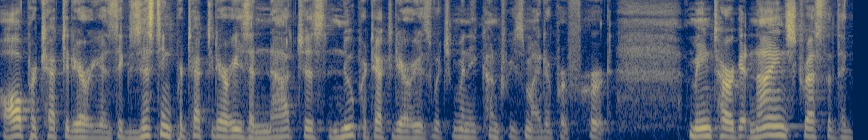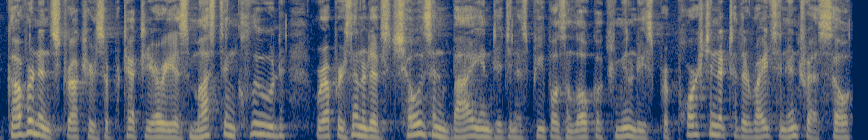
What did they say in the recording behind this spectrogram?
all protected areas, existing protected areas, and not just new protected areas, which many countries might have preferred. Main Target 9 stressed that the governance structures of protected areas must include representatives chosen by Indigenous peoples and local communities proportionate to their rights and interests. So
